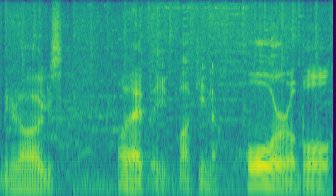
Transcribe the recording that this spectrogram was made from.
Wiener Dogs. What a fucking horrible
